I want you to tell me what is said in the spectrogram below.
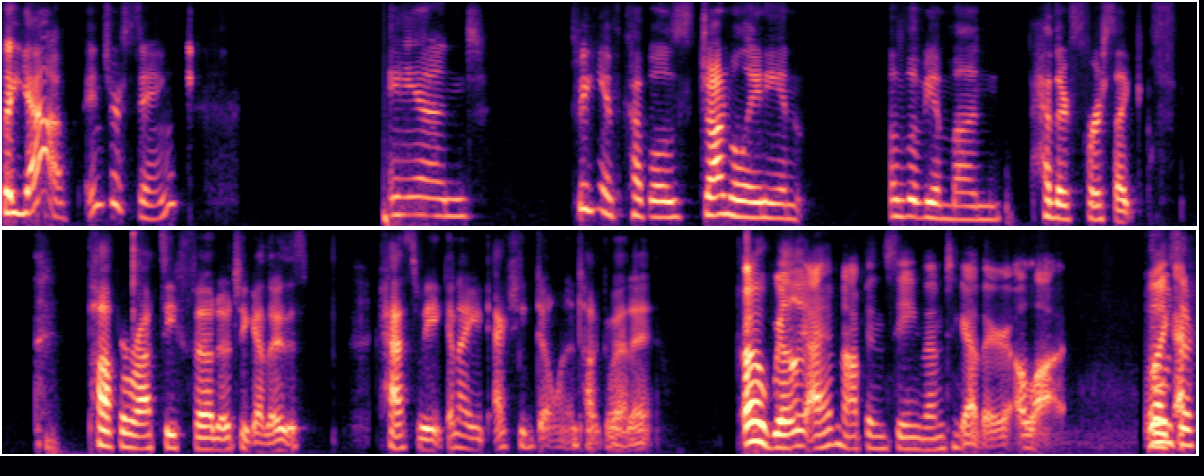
but yeah, interesting. And speaking of couples, John Mulaney and Olivia Munn had their first like f- paparazzi photo together this past week, and I actually don't want to talk about it. Oh, really? I have not been seeing them together a lot. What Like,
